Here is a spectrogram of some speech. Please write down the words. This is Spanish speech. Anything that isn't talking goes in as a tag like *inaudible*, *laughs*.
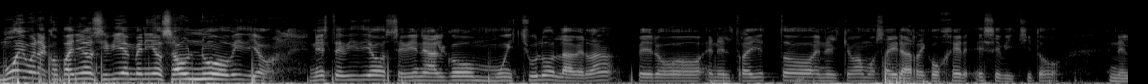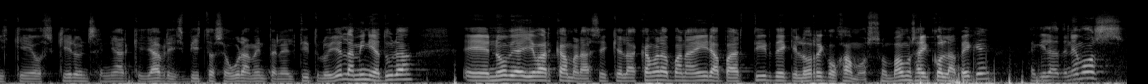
Muy buenas compañeros y bienvenidos a un nuevo vídeo. En este vídeo se viene algo muy chulo, la verdad, pero en el trayecto en el que vamos a ir a recoger ese bichito en el que os quiero enseñar, que ya habréis visto seguramente en el título y en la miniatura, eh, no voy a llevar cámara, así que las cámaras van a ir a partir de que lo recojamos. Vamos a ir con la peque, aquí la tenemos.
